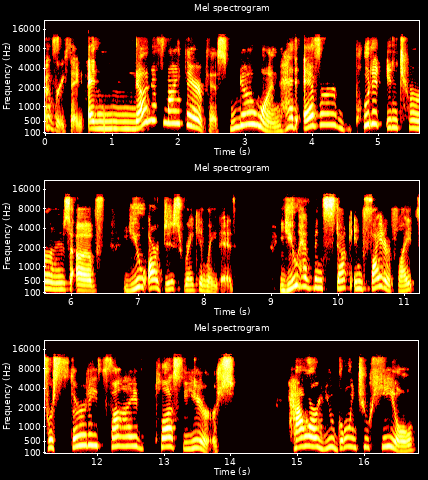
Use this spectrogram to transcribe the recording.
everything. And none of my therapists, no one had ever put it in terms of you are dysregulated. You have been stuck in fight or flight for 35 plus years. How are you going to heal?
